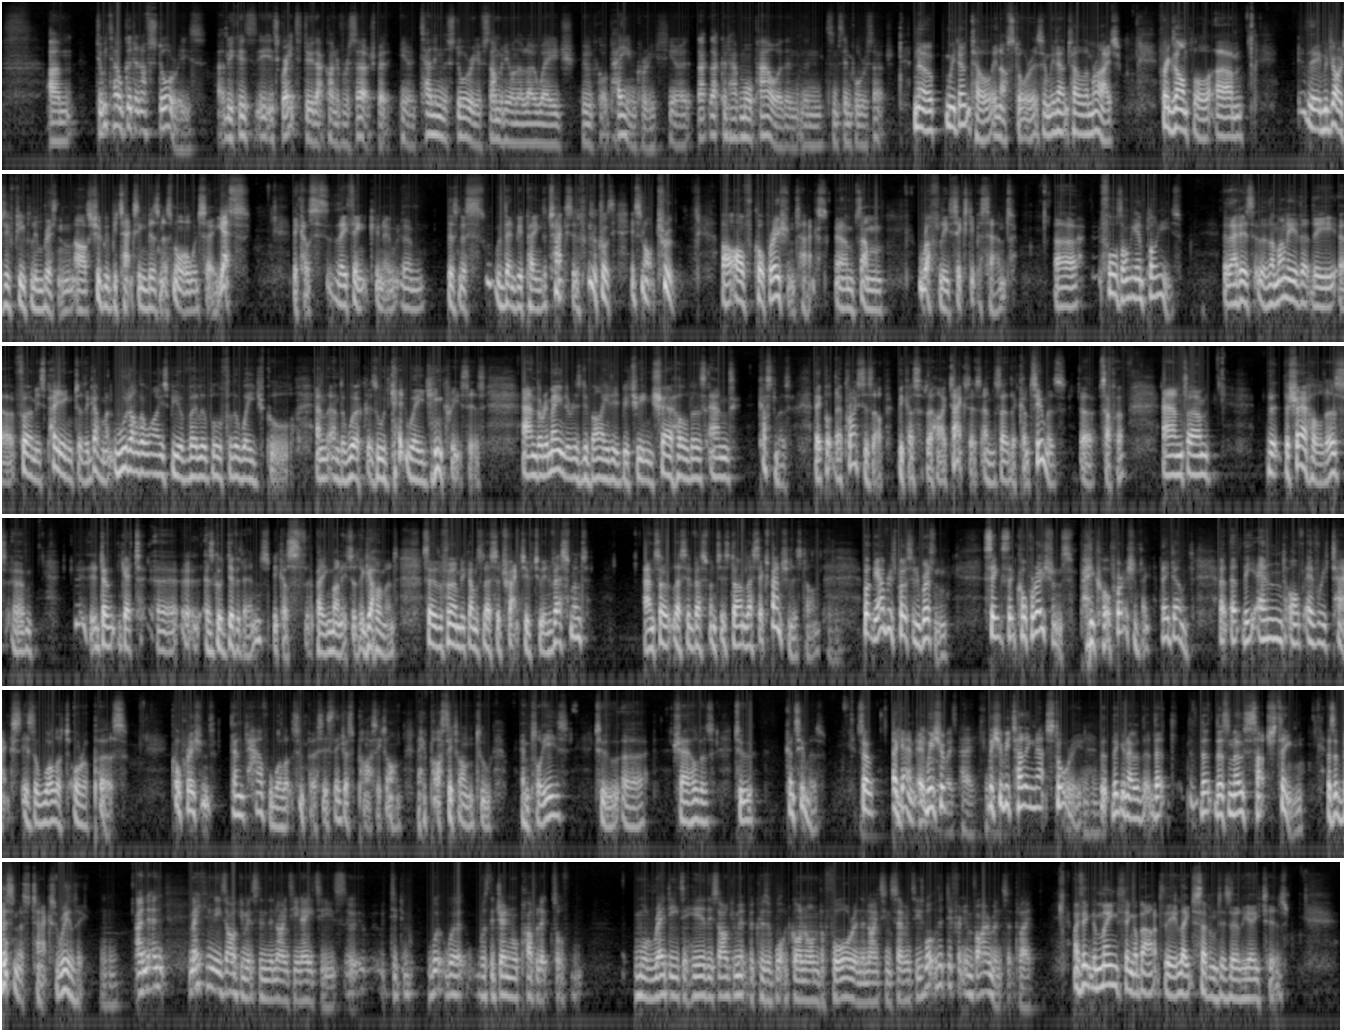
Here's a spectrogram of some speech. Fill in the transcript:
um, do we tell good enough stories Uh, because it's great to do that kind of research, but you know, telling the story of somebody on a low wage who's got a pay increase, you know, that, that could have more power than, than some simple research. No, we don't tell enough stories, and we don't tell them right. For example, um, the majority of people in Britain asked, should we be taxing business more? Would say yes, because they think you know um, business would then be paying the taxes. But of course, it's not true. Uh, of corporation tax, um, some roughly 60% uh, falls on the employees. That is, the money that the uh, firm is paying to the government would otherwise be available for the wage pool, and, and the workers would get wage increases. And the remainder is divided between shareholders and customers. They put their prices up because of the high taxes, and so the consumers uh, suffer. And um, the, the, shareholders um, don't get uh, as good dividends because they're paying money to the government. So the firm becomes less attractive to investment, and so less investment is done, less expansion is done. Mm-hmm. But the average person in Britain thinks that corporations pay corporation tax. They don't. At, at, the end of every tax is a wallet or a purse. Corporations don't have wallets and purses, they just pass it on. They pass it on to employees, to uh, shareholders, to consumers. So again, People we should pay, we should be telling that story mm-hmm. that, that, you know that, that, that, there's no such thing as a business tax, really. Mm-hmm. And and making these arguments in the 1980s, uh, did, were, was the general public sort of more ready to hear this argument because of what had gone on before in the 1970s? What were the different environments at play? I think the main thing about the late 70s, early 80s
